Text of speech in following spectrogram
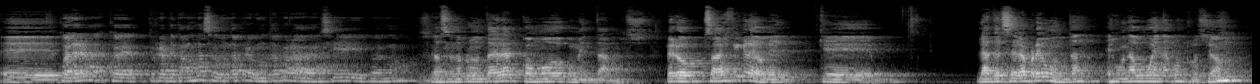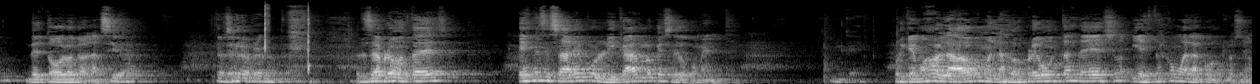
Eh, ¿Cuál era? cuál- repetamos la segunda pregunta para ver si podemos. La segunda pregunta era cómo documentamos. Pero, ¿sabes qué creo? Que, que la tercera pregunta es una buena conclusión de todo lo que hablamos. Sí. Tercera pregunta. La tercera pregunta es, ¿es necesario publicar lo que se documente? Ok. Porque hemos hablado como en las dos preguntas de eso y esta es como la conclusión.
